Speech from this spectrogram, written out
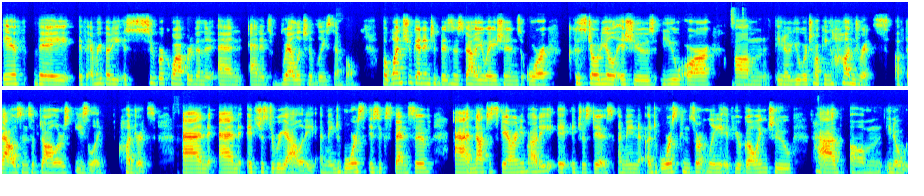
if they if everybody is super cooperative and the, and and it's relatively simple. But once you get into business valuations or custodial issues, you are um, you know, you were talking hundreds of thousands of dollars easily, hundreds. And and it's just a reality. I mean, divorce is expensive and not to scare anybody, it, it just is. I mean, a divorce can certainly, if you're going to have um, you know,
